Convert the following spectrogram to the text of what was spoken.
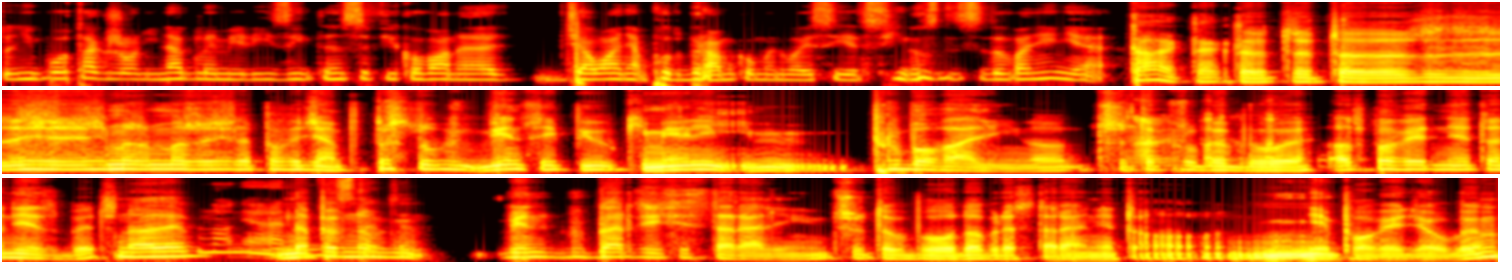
to nie było tak, że oni nagle mieli zintensyfikowane działania pod bramką NYCFC, no zdecydowanie nie. Tak, tak, to, to, to może, może źle powiedziałem. Po prostu więcej piłki mieli i próbowali. No, czy te no, próby były odpowiednie, to niezbyt, no ale no nie, na pewno więc bardziej się starali. Czy to było dobre staranie, to nie powiedziałbym.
